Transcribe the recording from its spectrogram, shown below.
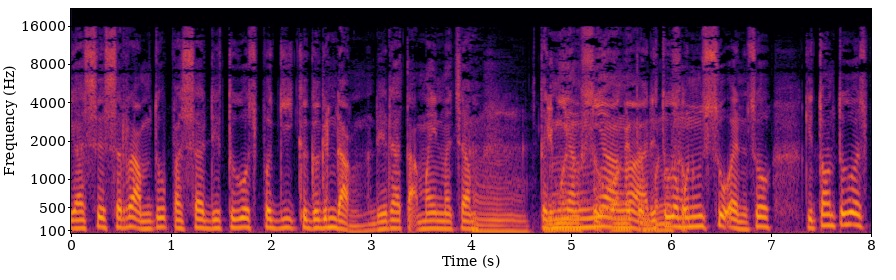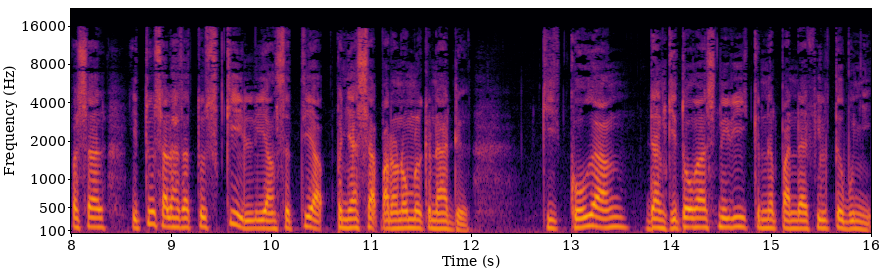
rasa seram tu pasal dia terus pergi ke gegendang. Dia dah tak main macam Hmm. Dia Terngiang-ngiang orang lah. kata, Dia turun menusuk. kan So kita orang terus pasal Itu salah satu skill Yang setiap penyiasat paranormal kena ada Ki- Korang Dan kita orang sendiri Kena pandai filter bunyi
